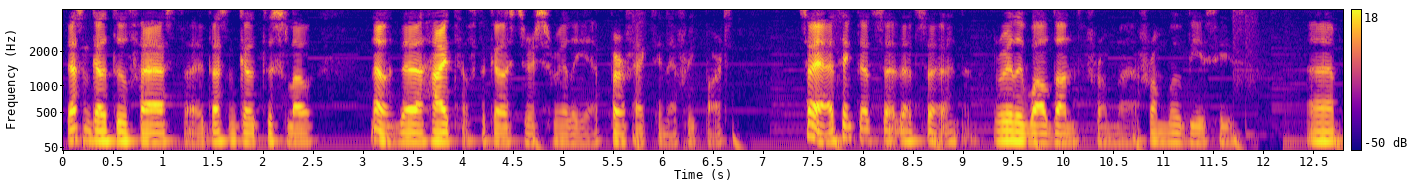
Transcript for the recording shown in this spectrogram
It doesn't go too fast, uh, it doesn't go too slow. No, the height of the coaster is really uh, perfect in every part. So yeah, I think that's uh, that's uh, really well done from uh, from. Um,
